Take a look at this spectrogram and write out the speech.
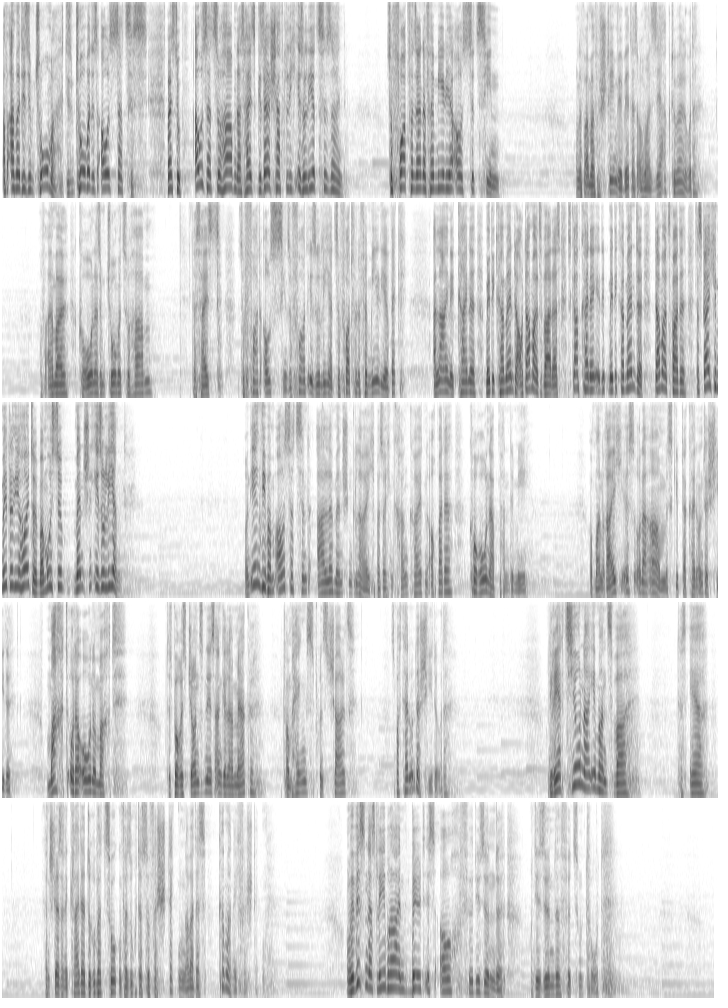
Auf einmal die Symptome, die Symptome des Aussatzes. Weißt du, Aussatz zu haben, das heißt gesellschaftlich isoliert zu sein, sofort von seiner Familie auszuziehen, und auf einmal verstehen wir, wird das auch mal sehr aktuell, oder? Auf einmal Corona-Symptome zu haben, das heißt sofort ausziehen, sofort isoliert, sofort von der Familie weg, alleine, keine Medikamente. Auch damals war das. Es gab keine Medikamente. Damals war das, das gleiche Mittel wie heute. Man musste Menschen isolieren. Und irgendwie beim Aussatz sind alle Menschen gleich, bei solchen Krankheiten, auch bei der Corona-Pandemie. Ob man reich ist oder arm, es gibt da keine Unterschiede. Macht oder ohne Macht. Ob das Boris Johnson ist, Angela Merkel, Tom Hanks, Prinz Charles. Es macht keine Unterschiede, oder? Die Reaktion Naemans war, dass er ganz schnell seine Kleider drüber zog und versucht, das zu verstecken. Aber das kann man nicht verstecken. Und wir wissen, dass Lebra ein Bild ist auch für die Sünde. Und die Sünde führt zum Tod.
